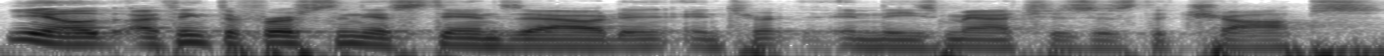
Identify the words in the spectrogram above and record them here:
you know, I think the first thing that stands out in in, ter- in these matches is the chops.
